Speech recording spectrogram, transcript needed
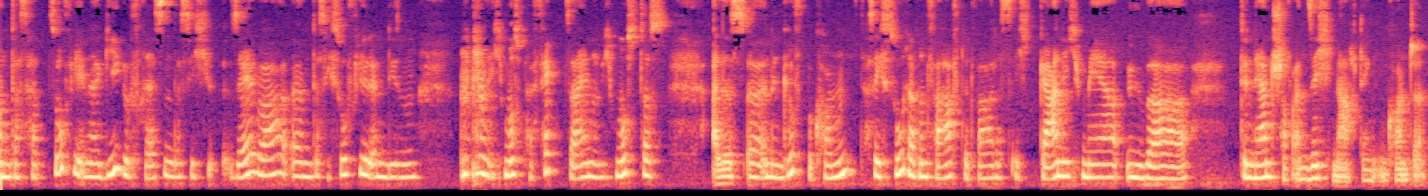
Und das hat so viel Energie gefressen, dass ich selber, ähm, dass ich so viel in diesem, ich muss perfekt sein und ich muss das alles äh, in den Griff bekommen, dass ich so darin verhaftet war, dass ich gar nicht mehr über den Lernstoff an sich nachdenken konnte.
